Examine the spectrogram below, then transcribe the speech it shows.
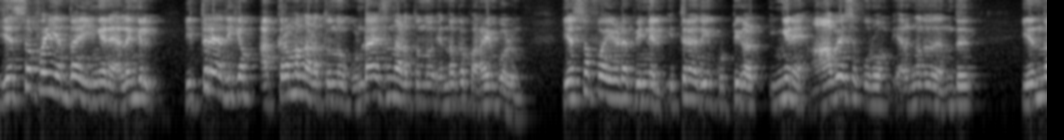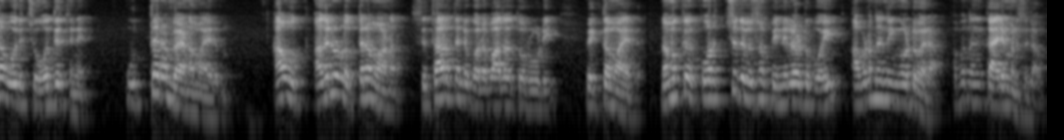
എസ് എഫ് ഐ എന്താ ഇങ്ങനെ? അല്ലെങ്കിൽ ഇത്രയധികം അക്രമം നടത്തുന്നു ഗുണ്ടായസം നടത്തുന്നു എന്നൊക്കെ പറയുമ്പോഴും എസ് എഫ് ഐയുടെ പിന്നിൽ ഇത്രയധികം കുട്ടികൾ ഇങ്ങനെ ആവേശപൂർവം ഇറങ്ങുന്നത് എന്ത് എന്ന ഒരു ചോദ്യത്തിന് ഉത്തരം വേണമായിരുന്നു. ആ അതിനുള്ള ഉത്തരമാണ് സിദ്ധാർത്ഥന്റെ കൊലപാതകത്തോടുകൂടി വ്യക്തമായത്. നമുക്ക് കുറച്ച് ദിവസം പിന്നിലോട്ട് പോയി അവിടെ നിന്ന് ഇങ്ങോട്ട് വരാം. അപ്പൊ നിങ്ങൾക്ക് കാര്യം മനസ്സിലാവും.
